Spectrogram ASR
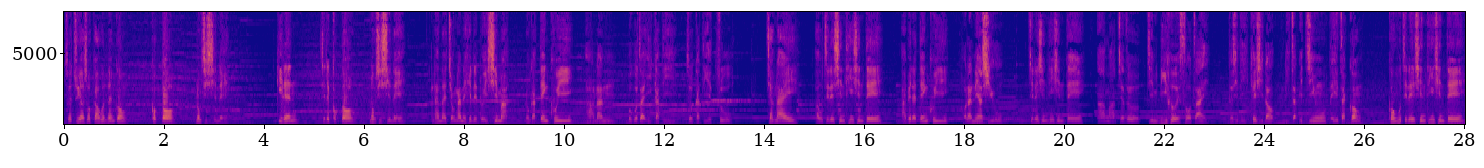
所以主要说教训咱讲，国度拢是神的。既然这个国度拢是神的，咱来将咱的迄个内心啊，拢甲展开啊，咱无搁再以家己做家己的主，将来啊有一个新天新地啊，要来展开，互咱领受。这个新天新地啊嘛，叫做真美好的所在，就是伫启示录二十一章第一节讲。讲有一个新天新地，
